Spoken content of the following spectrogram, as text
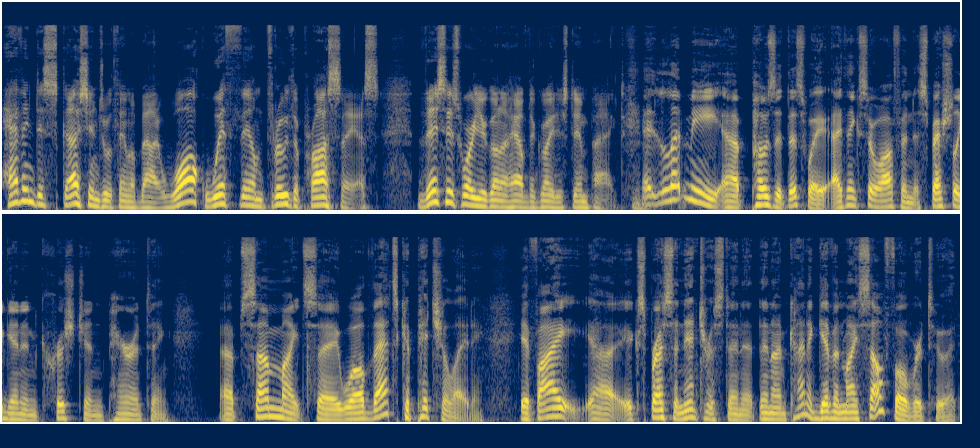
having discussions with them about it, walk with them through the process. This is where you're going to have the greatest impact. Let me uh, pose it this way. I think so often, especially again in Christian parenting, uh, some might say, well, that's capitulating. If I uh, express an interest in it, then I'm kind of giving myself over to it,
